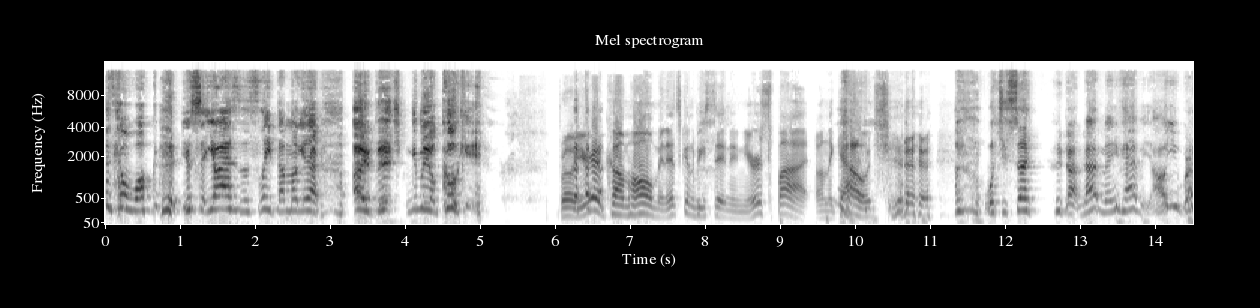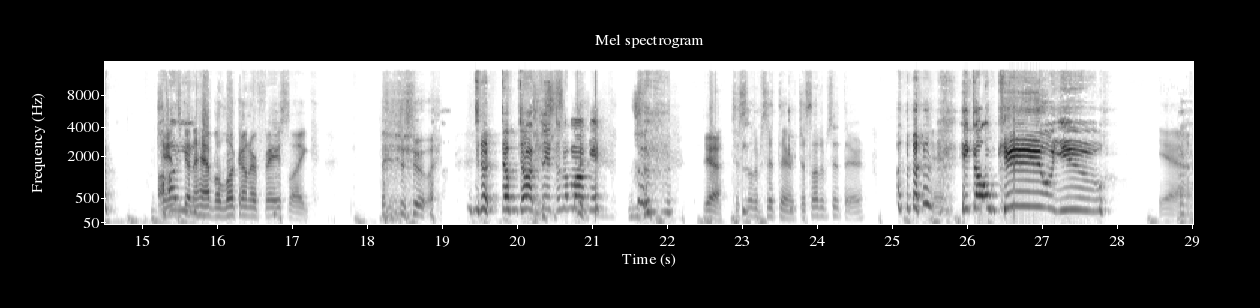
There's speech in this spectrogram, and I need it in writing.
it's gonna walk. You sit your ass is asleep. That monkey like, hey bitch, give me a cookie. Bro, you're gonna come home and it's gonna be sitting in your spot on the couch. what you say? Not not me. Have it. All you, bro. Jen's you- gonna have a look on her face like, Don't talk shit to the monkey. yeah, just let him sit there. Just let him sit there. he gonna kill you. Yeah,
